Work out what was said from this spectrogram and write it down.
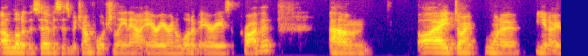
a lot of the services which unfortunately in our area and a lot of areas are private um, I don't want to, you know,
